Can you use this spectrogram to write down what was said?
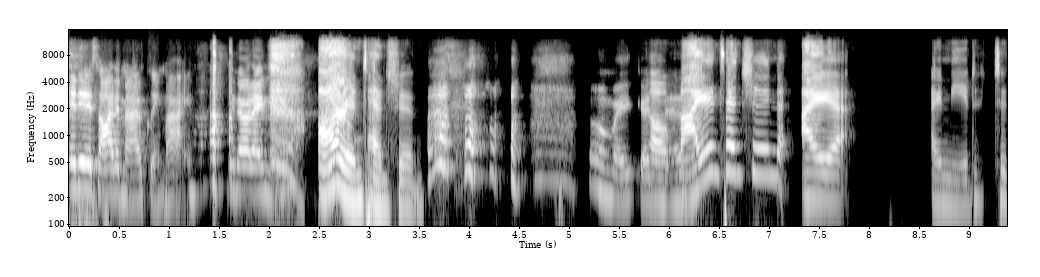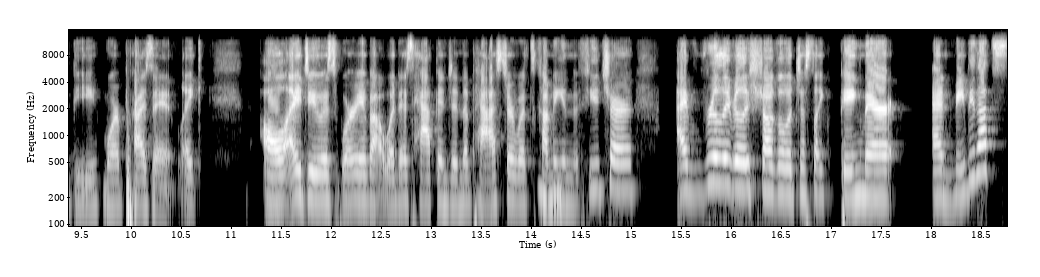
it is automatically mine. You know what I mean? Our intention. oh my goodness. Oh, my intention, I I need to be more present. Like all I do is worry about what has happened in the past or what's coming Mm-hmm. in the future. I really, really struggle with just like being there. And maybe that's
